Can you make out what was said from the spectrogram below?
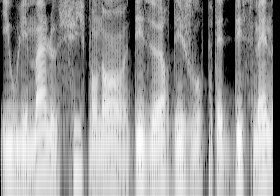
et où les mâles suivent pendant des heures, des jours, peut-être des semaines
